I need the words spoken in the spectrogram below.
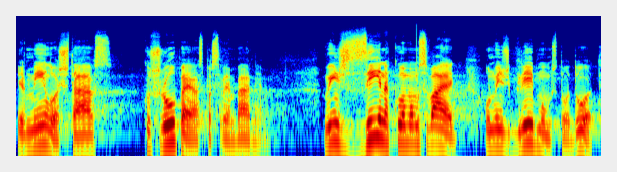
ir mīlošs Tēvs, kurš rūpējās par saviem bērniem. Viņš zina, ko mums vajag, un Viņš grib mums to dot.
